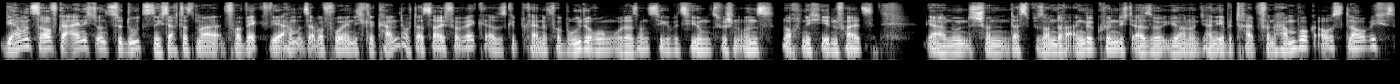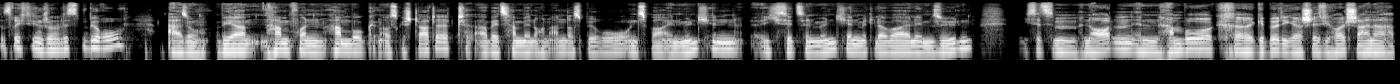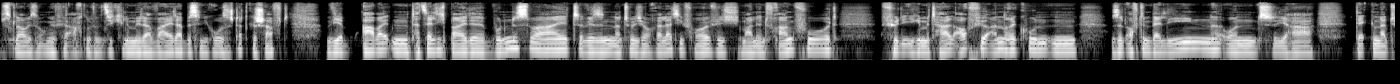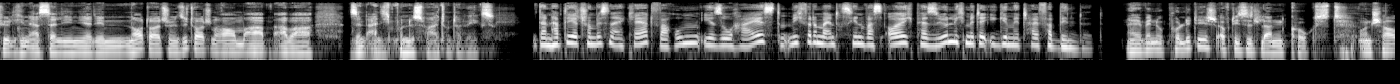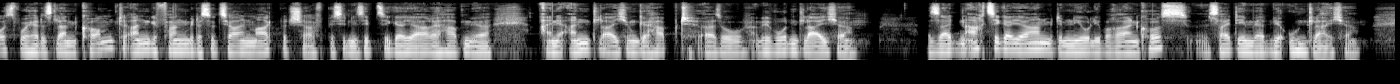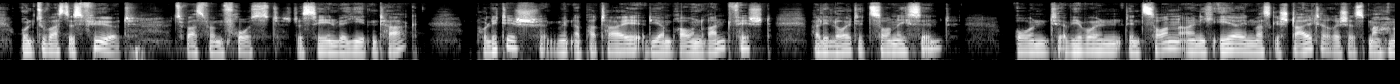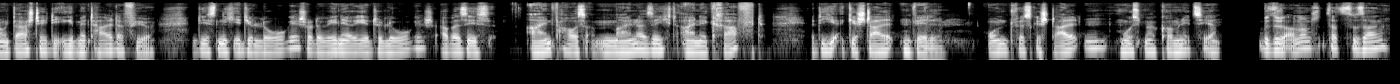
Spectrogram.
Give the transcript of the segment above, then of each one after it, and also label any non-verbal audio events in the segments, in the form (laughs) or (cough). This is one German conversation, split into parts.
Wir haben uns darauf geeinigt, uns zu duzen. Ich sage das mal vorweg. Wir haben uns aber vorher nicht gekannt. Auch das sage ich vorweg. Also es gibt keine Verbrüderung oder sonstige Beziehungen zwischen uns. Noch nicht jedenfalls. Ja, nun ist schon das Besondere angekündigt. Also Jörn und Jan, ihr betreibt von Hamburg aus, glaube ich. Ist das richtig, ein Journalistenbüro? Also wir haben von Hamburg aus gestartet, aber jetzt haben wir noch ein anderes Büro und zwar in München. Ich sitze in München mittlerweile im Süden. Ich sitze im Norden in Hamburg, äh, gebürtiger Schleswig-Holsteiner, habe es glaube ich so ungefähr 58 Kilometer weiter bis in die große Stadt geschafft. Wir arbeiten tatsächlich beide bundesweit. Wir sind natürlich auch relativ häufig mal in Frankfurt für die IG Metall, auch für andere Kunden, sind oft in Berlin und ja, decken natürlich in erster Linie den norddeutschen und den süddeutschen Raum ab, aber sind eigentlich bundesweit unterwegs. Dann habt ihr jetzt schon ein bisschen erklärt, warum ihr so heißt. Mich würde mal interessieren, was euch persönlich mit der IG Metall verbindet. Naja, wenn du politisch auf dieses Land guckst und schaust, woher das Land kommt, angefangen mit der sozialen Marktwirtschaft bis in die 70er Jahre, haben wir eine Angleichung gehabt. Also wir wurden gleicher. Seit den 80er Jahren mit dem neoliberalen Kurs, seitdem werden wir ungleicher. Und zu was das führt, zu was vom Frust, das sehen wir jeden Tag. Politisch mit einer Partei, die am braunen Rand fischt, weil die Leute zornig sind, und wir wollen den Zorn eigentlich eher in was Gestalterisches machen. Und da steht die IG Metall dafür. Die ist nicht ideologisch oder weniger ideologisch, aber sie ist einfach aus meiner Sicht eine Kraft, die gestalten will. Und fürs Gestalten muss man kommunizieren. Willst du da auch noch einen Satz zu sagen?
